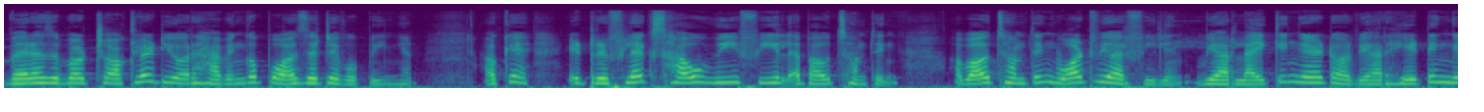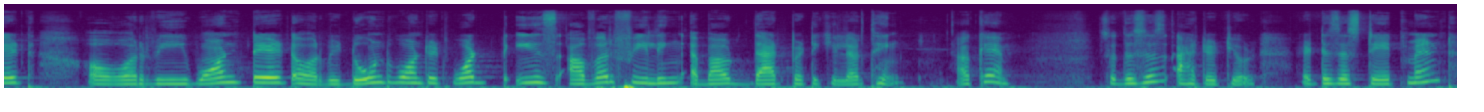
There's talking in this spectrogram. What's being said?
whereas about chocolate you are having a positive opinion. Okay? It reflects how we feel about something. About something what we are feeling. We are liking it or we are hating it or we want it or we don't want it. What is our feeling about that particular thing? Okay? So this is attitude. It is a statement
